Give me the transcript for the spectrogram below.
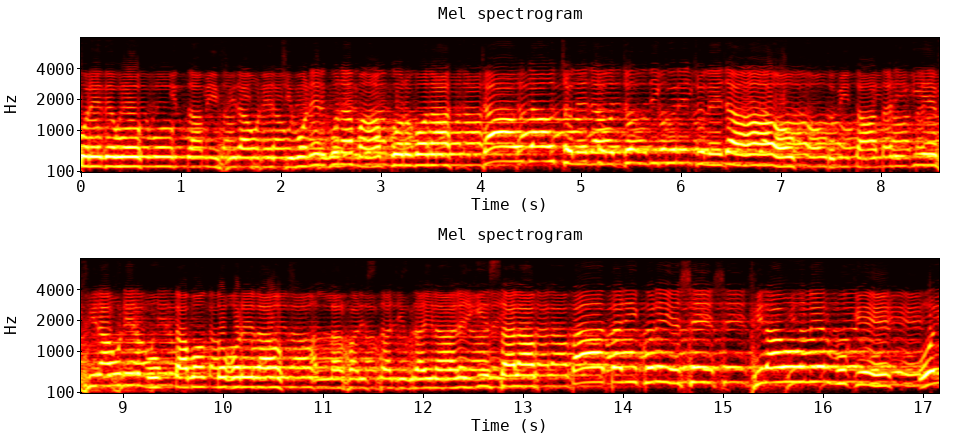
করে দেব। কিন্তু আমি ফিরাউনের জীবনের গুনাহ maaf করব না। যাও যাও, চলে যাও, জলদি করে চলে যাও। তুমি তাড়াতাড়ি গিয়ে ফিরাউনের মুখটা বন্ধ করে দাও। আল্লাহর ফারিস্তা জিবরাইল আলাইহিস সালাম তাড়াতাড়ি করে এসে ফিরাউনের মুখে ওই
